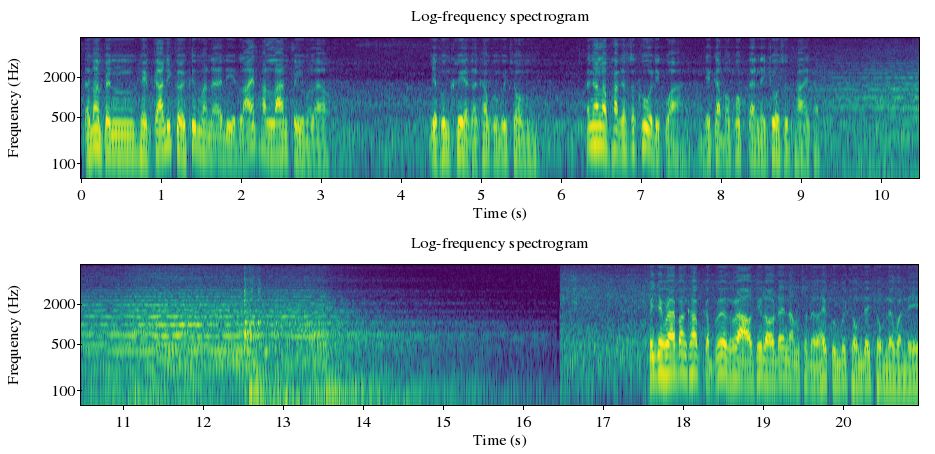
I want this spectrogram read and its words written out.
แต่นั่นเป็นเหตุการณ์ที่เกิดขึ้นมาในอดีตหลายพันล้านปีมาแล้ว อย่าเพิ่งเครียดนะครับคุณผู้ชมงั้นเราพักกันสักครู่ดีกว่า เดี๋ยวกลับมาพบกันในช่วงสุดท้ายครับ เป็นอย่างไรบ้างครับกับเรื่องราวที่เราได้นำเสนอให้คุณผู้ชมได้ชมในวันนี้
